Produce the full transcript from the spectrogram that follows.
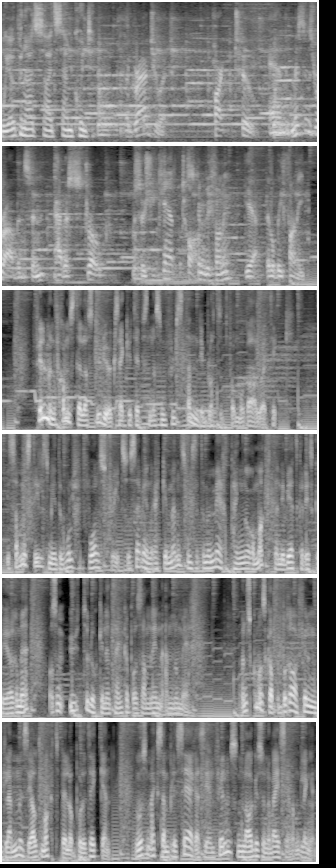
We open outside San Quentin. The Graduate, Part Two. And Mrs. Robinson had a stroke, so she can't talk. It's gonna be funny? Yeah, it'll be funny. Filmen framstiller studioexecutivesene som fullstendig blottet for moral og etikk. I samme stil som i The Wolf of Wall Street så ser vi en rekke menn som sitter med mer penger og makt enn de vet hva de skal gjøre med, og som utelukkende tenker på å samle inn enda mer. Ønsket om å skape bra film glemmes i alt maktspill og politikken, noe som eksempliseres i en film som lages underveis i handlingen.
